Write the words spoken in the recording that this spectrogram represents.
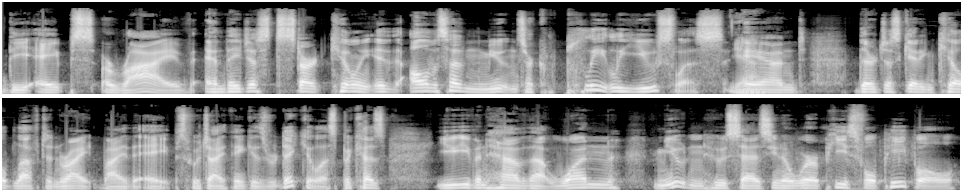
the apes arrive and they just start killing. it- All of a sudden, the mutants are completely useless Yeah. and they're just getting killed left and right by the apes, which I think is ridiculous because you even have that one mutant who says, you know, we're a peaceful people.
